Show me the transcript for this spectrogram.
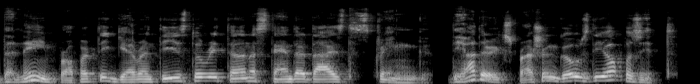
The name property guarantees to return a standardized string. The other expression goes the opposite,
